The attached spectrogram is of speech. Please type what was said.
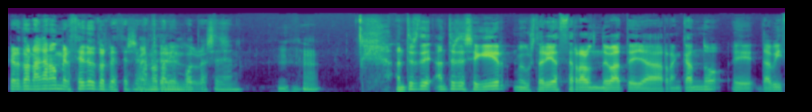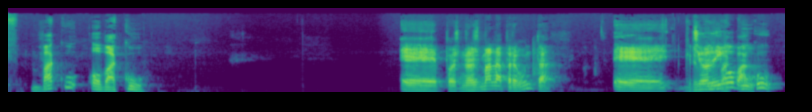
perdón, ha ganado Mercedes dos veces, se ganó también Ujú. Antes de, antes de seguir, me gustaría cerrar un debate ya arrancando. Eh, David, ¿Baku o Bakú? Eh, pues no es mala pregunta. Eh, yo digo Bakú.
